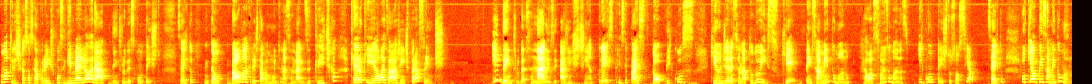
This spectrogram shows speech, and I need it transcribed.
uma crítica social para a gente conseguir melhorar dentro desse contexto certo? Então, Bauman acreditava muito nessa análise crítica, que era o que ia levar a gente para frente. E dentro dessa análise, a gente tinha três principais tópicos que iam direcionar tudo isso, que é pensamento humano, relações humanas e contexto social, certo? O que é o pensamento humano?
